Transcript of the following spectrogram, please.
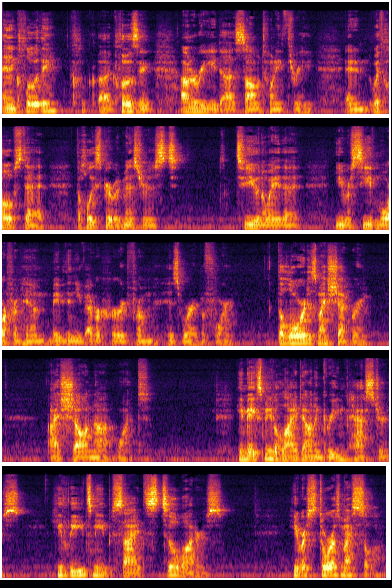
And in clothing, uh, closing, I want to read uh, Psalm 23, and with hopes that the Holy Spirit would minister to, to you in a way that you receive more from him, maybe than you've ever heard from his word before. The Lord is my shepherd, I shall not want. He makes me to lie down in green pastures. He leads me beside still waters. He restores my soul.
